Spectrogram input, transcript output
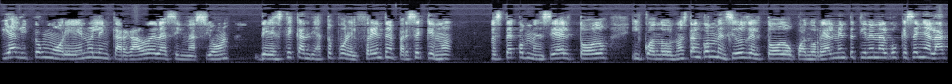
y Alito Moreno el encargado de la asignación de este candidato por el frente. Me parece que no está convencida del todo y cuando no están convencidos del todo, cuando realmente tienen algo que señalar,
